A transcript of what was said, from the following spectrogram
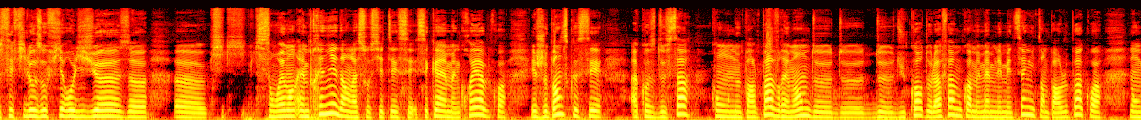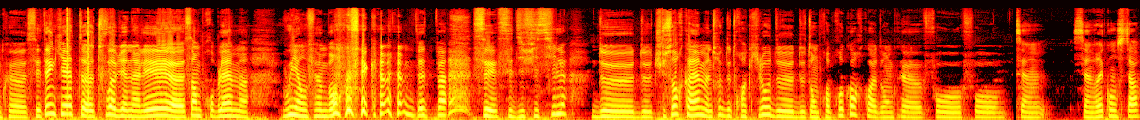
ces philosophies religieuses euh, qui, qui, qui, sont vraiment imprégnées dans la société. C'est quand même incroyable, quoi. Et je pense que c'est à cause de ça qu'on ne parle pas vraiment de, de, du corps de la femme, quoi. Mais même les médecins, ils t'en parlent pas, quoi. Donc, euh, c'est inquiète, tout va bien aller, euh, sans problème. Oui, enfin bon, c'est quand même peut-être pas... C'est difficile de tu sors quand même un truc de 3 kilos de, ton propre corps, quoi. Donc, euh, faut, faut... c'est un, vrai constat.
